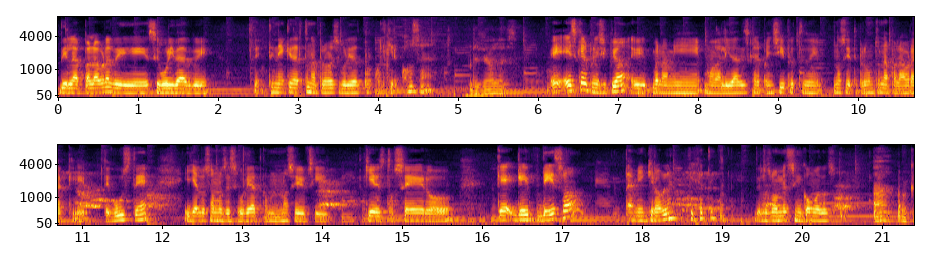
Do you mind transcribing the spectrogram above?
de la palabra de seguridad, güey. Te- Tenía que darte una palabra de seguridad por cualquier cosa. ¿De qué hablas? Eh, es que al principio, eh, bueno, mi modalidad es que al principio te no sé, te pregunto una palabra que te guste y ya lo usamos de seguridad, como no sé si quieres toser o... Que, que de eso también quiero hablar, fíjate, de los momentos incómodos. Ah, ok,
